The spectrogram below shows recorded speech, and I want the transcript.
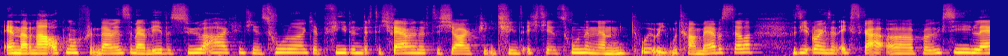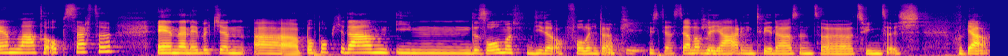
En daarna ook nog dat mensen mij bleven sturen. Ah, ik vind geen schoenen. Ik heb 34, 35 jaar. Ik vind, ik vind echt geen schoenen. En oei, oei, ik moet gaan bijbestellen. Dus ik heb nog eens een extra productielijn laten opstarten. En dan heb ik een pop-up gedaan in de zomer die daarop volgde. Okay. Dus datzelfde okay. jaar in 2020. Okay. Ja.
